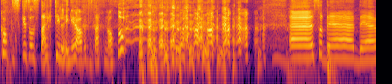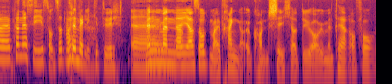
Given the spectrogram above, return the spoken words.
ganske så sterk tilhenger av et sterkt Nato. uh, så det, det, kan jeg si sånn sett var en vellykket tur. Uh, men, men ja. Jens Stoltenberg trenger jo kanskje ikke at du argumenterer for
